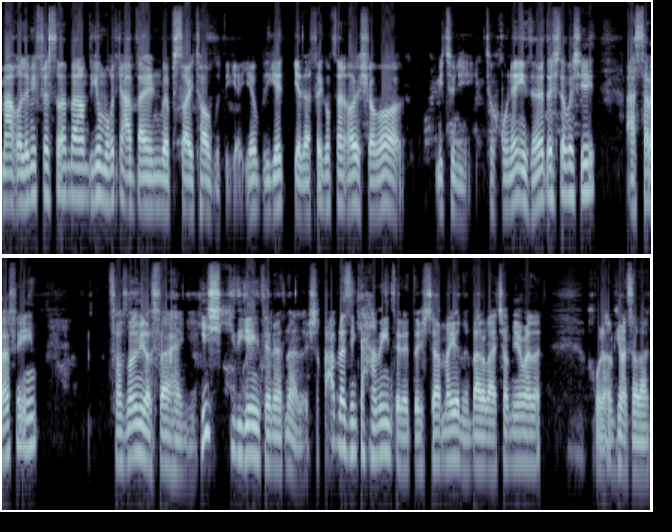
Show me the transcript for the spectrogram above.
مقاله میفرستادن. برام دیگه اون موقع که اولین وبسایت ها بود دیگه. یه دیگه یه دفعه گفتن آره شما می‌تونی تو خونه اینترنت داشته باشی؟ از طرف این سازمان میراث فرهنگی. هیچ دیگه اینترنت نداشت. قبل از اینکه همه اینترنت داشتن من یادم برای بچه‌ها میومدن خونم که مثلا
